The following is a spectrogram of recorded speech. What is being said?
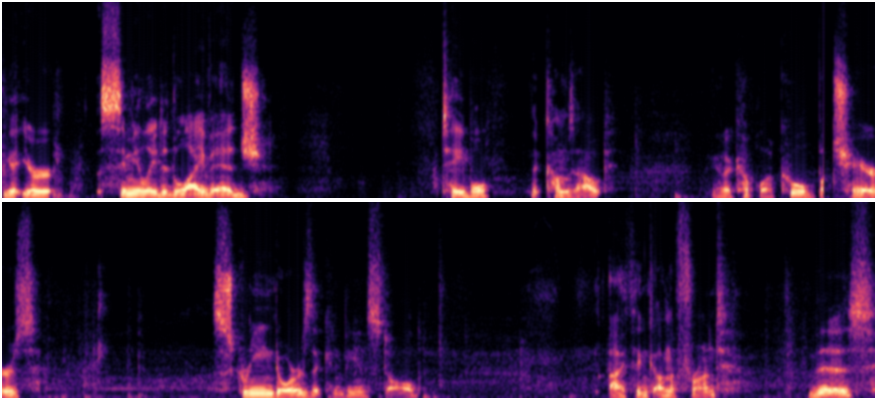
you got your simulated live edge table that comes out. You got a couple of cool chairs, screen doors that can be installed. I think on the front. This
